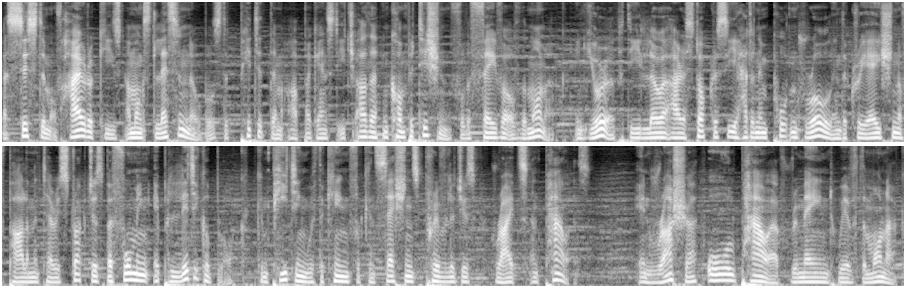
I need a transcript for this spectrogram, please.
a system of hierarchies amongst lesser nobles that pitted them up against each other in competition for the favor of the monarch. In Europe, the lower aristocracy had an important role in the creation of parliamentary structures by forming a political bloc, competing with the king for concessions, privileges, rights, and powers. In Russia, all power remained with the monarch,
